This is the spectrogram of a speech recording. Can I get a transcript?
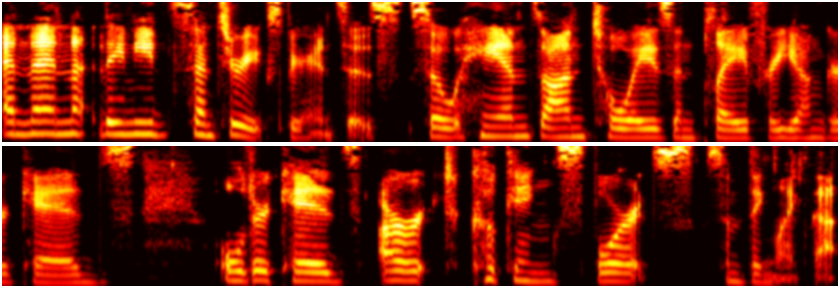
And then they need sensory experiences. So hands on toys and play for younger kids, older kids, art, cooking, sports, something like that.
